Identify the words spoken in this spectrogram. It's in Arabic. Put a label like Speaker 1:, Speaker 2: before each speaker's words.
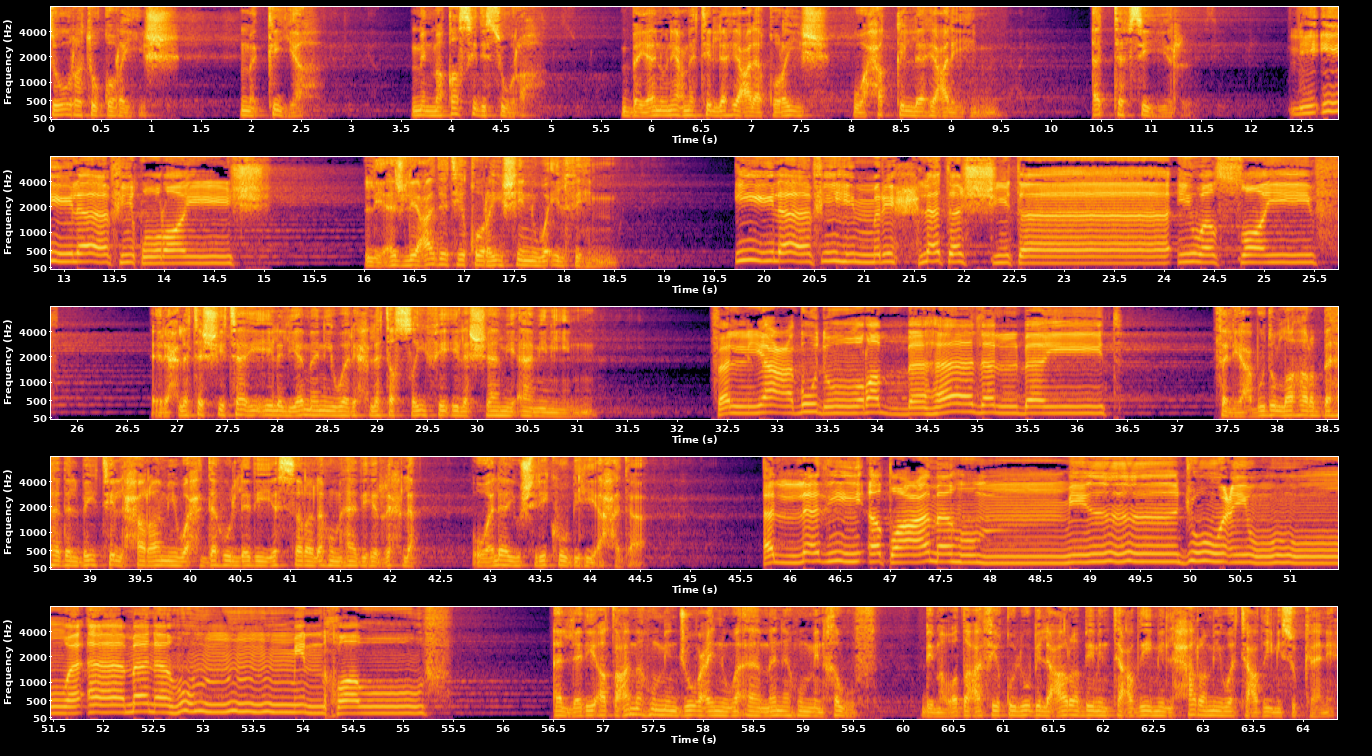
Speaker 1: سورة قريش. مكية. من مقاصد السورة بيان نعمة الله على قريش وحق الله عليهم. التفسير
Speaker 2: لإيلاف قريش.
Speaker 1: لأجل عادة قريش وإلفهم.
Speaker 2: إيلافهم رحلة الشتاء والصيف.
Speaker 1: رحلة الشتاء إلى اليمن ورحلة الصيف إلى الشام آمنين.
Speaker 2: فليعبدوا رب هذا البيت.
Speaker 1: فليعبدوا الله رب هذا البيت الحرام وحده الذي يسر لهم هذه الرحلة ولا يشركوا به أحدا.
Speaker 2: الذي أطعمهم من جوع وآمنهم من خوف.
Speaker 1: الذي أطعمهم من جوع وآمنهم من خوف بما وضع في قلوب العرب من تعظيم الحرم وتعظيم سكانه.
